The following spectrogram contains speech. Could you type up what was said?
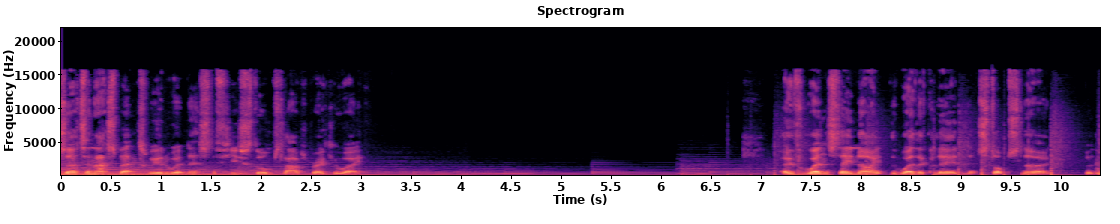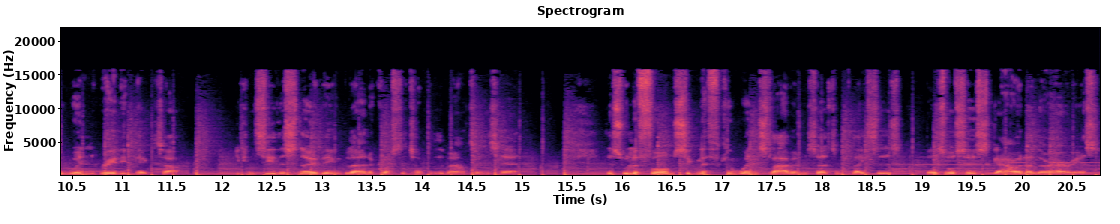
certain aspects, we had witnessed a few storm slabs break away. Over Wednesday night, the weather cleared and it stopped snowing, but the wind really picked up. You can see the snow being blown across the top of the mountains here. This will have formed significant wind slab in certain places, but has also scoured other areas.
